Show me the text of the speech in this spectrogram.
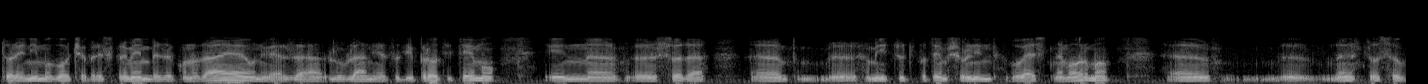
torej ni mogoče brez spremembe zakonodaje. Univerza v Ljubljani je tudi proti temu in eh, seveda mi tudi potem šolnin uvesti ne moramo. Eh, ne, to so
